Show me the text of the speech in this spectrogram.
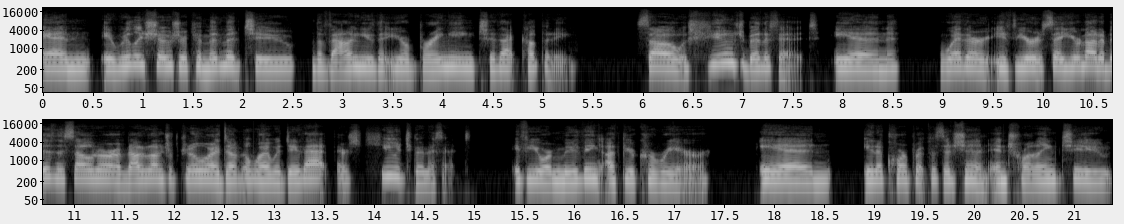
And it really shows your commitment to the value that you're bringing to that company. So huge benefit in whether if you're say you're not a business owner, I'm not an entrepreneur, I don't know why I would do that. There's huge benefit if you are moving up your career and in a corporate position and trying to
